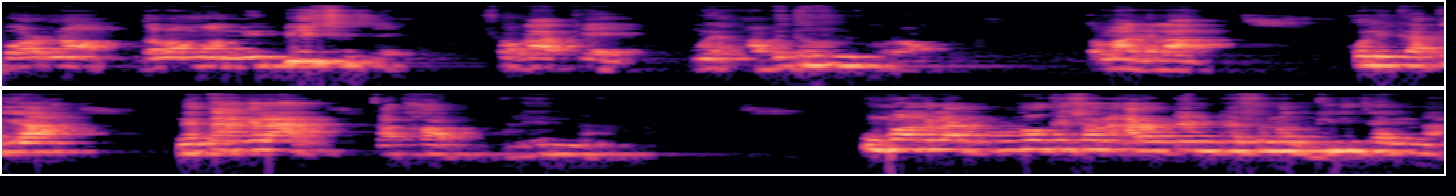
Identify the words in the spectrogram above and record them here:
বর্ণ, দলম নির্বিশেষে সগাকে মুই আবেদন করম। তোমা গেলা কলিকাতিয়া নেতা গেলার কথা ভুলেন না। উমা গেলার প্রভোকেশন আর টেম্পটেশনত গিরি যান না।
